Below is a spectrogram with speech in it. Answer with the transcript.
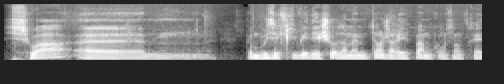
soient euh, comme vous écrivez des choses en même temps, j'arrive pas à me concentrer.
